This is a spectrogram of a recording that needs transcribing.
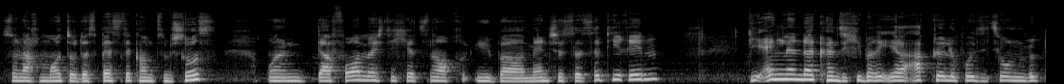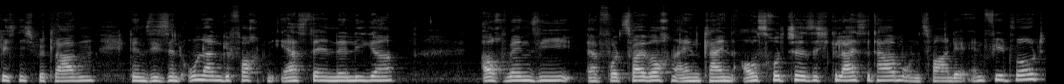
so nach dem Motto, das Beste kommt zum Schluss. Und davor möchte ich jetzt noch über Manchester City reden. Die Engländer können sich über ihre aktuelle Position wirklich nicht beklagen, denn sie sind unangefochten Erster in der Liga auch wenn sie äh, vor zwei Wochen einen kleinen Ausrutscher sich geleistet haben, und zwar an der Enfield Road,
